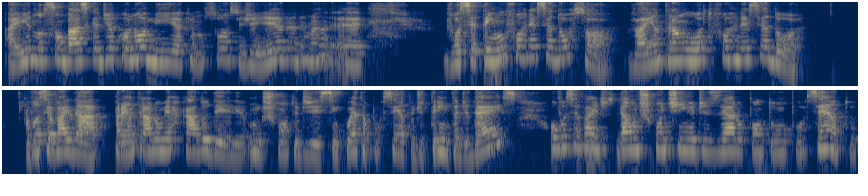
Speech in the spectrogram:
aí noção básica de economia, que eu não sou engenheira, né, mas, é, você tem um fornecedor só, vai entrar um outro fornecedor você vai dar para entrar no mercado dele um desconto de 50%, de 30%, de 10%, ou você vai dar um descontinho de 0,1%,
